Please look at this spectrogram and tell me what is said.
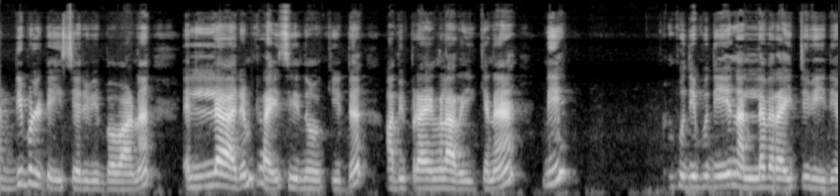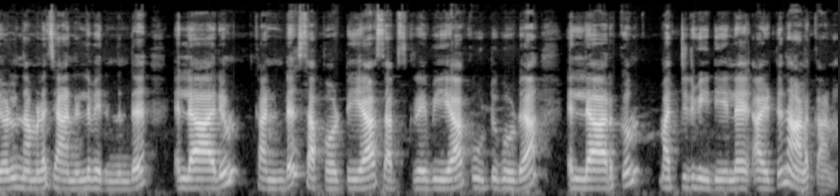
അടിപൊളി ടേസ്റ്റ് ഒരു വിഭവമാണ്. എല്ലാവരും ട്രൈ ചെയ്ത് നോക്കിയിട്ട് അഭിപ്രായങ്ങൾ അറിയിക്കണേ. ഇനി പുതിയ പുതിയ നല്ല വെറൈറ്റി വീഡിയോകൾ നമ്മുടെ ചാനലിൽ വരുന്നുണ്ട്. എല്ലാവരും കണ്ട് സപ്പോർട്ട് ചെയ്യുക സബ്സ്ക്രൈബ് ചെയ്യുക കൂട്ടുകൂടുക. എല്ലാവർക്കും മറ്റൊരു വീഡിയോയിൽ ആയിട്ട് നാളെ കാണാം.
